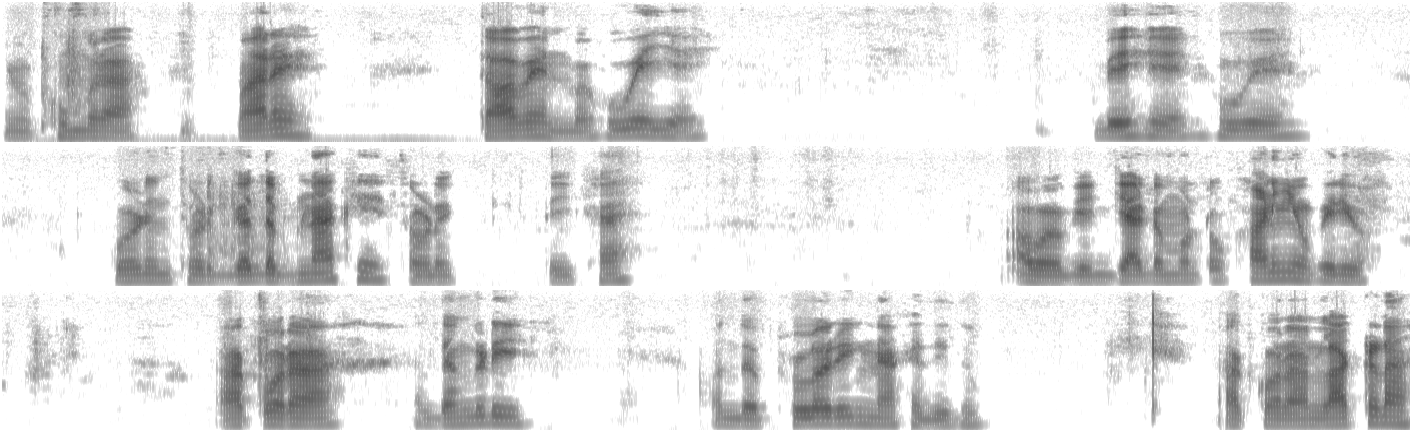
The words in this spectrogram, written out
એમાં ઘુમરા મારે ધાવે ને બહુ હુએ જાય બેહે હુએ ઘોડીને થોડીક ગદબ નાખે થોડીક તે ખાય આવો કંઈક જાડો મોટો ખાણીઓ કર્યો આ કોરા દંગડી અંદર ફ્લોરિંગ નાખી દીધું આ કોરા લાકડા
